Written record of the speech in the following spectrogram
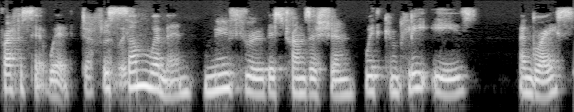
preface it with. Definitely. Is some women move through this transition with complete ease and grace.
